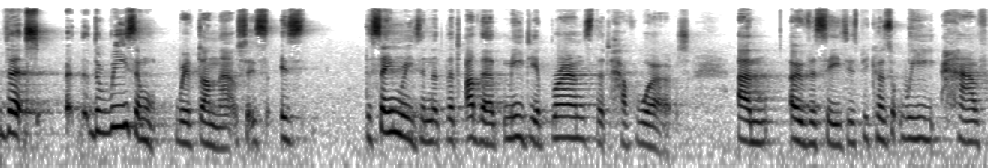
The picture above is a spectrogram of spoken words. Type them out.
that the reason we've done that is, is the same reason that, that other media brands that have worked um, overseas is because we have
